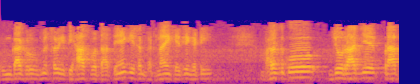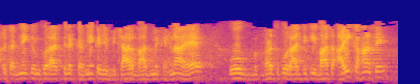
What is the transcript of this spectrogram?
भूमिका के रूप में सब इतिहास बताते हैं कि सब घटनाएँ कैसे घटी। भरत को जो राज्य प्राप्त करने के, उनको राज तिलक करने का जो विचार बाद में कहना है, वो भरत को राज्य की बात आई कहाँ से?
